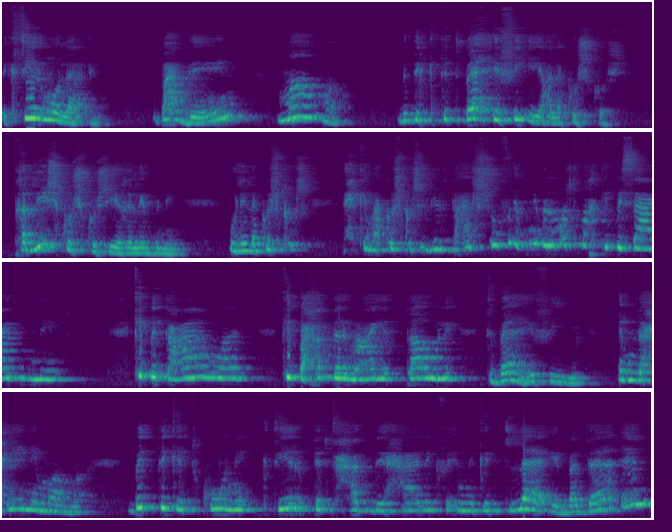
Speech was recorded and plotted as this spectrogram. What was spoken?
كثير ملائم. بعدين ماما بدك تتباهي فيي على كشكش. خليش كشكش يغلبني. قولي لكشكش احكي مع كشكش. قولي تعال شوف ابني بالمطبخ كيف بيساعدني. كيف بتعاون. كيف بحضر معي الطاولة. تباهي فيي. امدحيني ماما بدك تكوني كتير بتتحدي حالك في إنك تلاقي بدائل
